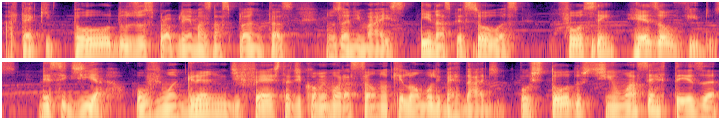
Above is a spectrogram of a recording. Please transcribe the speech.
até que todos os problemas nas plantas, nos animais e nas pessoas fossem resolvidos. Nesse dia, houve uma grande festa de comemoração no Quilombo Liberdade, pois todos tinham a certeza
